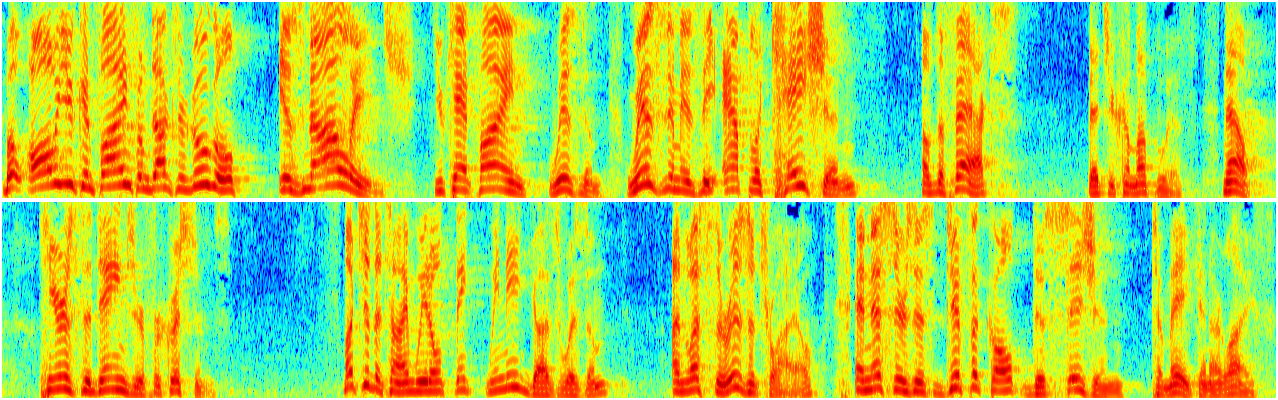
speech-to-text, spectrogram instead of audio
But all you can find from Dr. Google is knowledge. You can't find wisdom. Wisdom is the application of the facts that you come up with. Now, Here's the danger for Christians. Much of the time, we don't think we need God's wisdom unless there is a trial, unless there's this difficult decision to make in our life.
